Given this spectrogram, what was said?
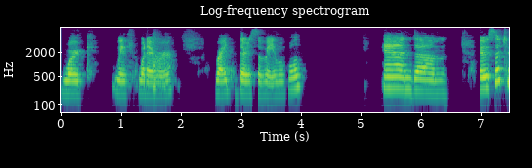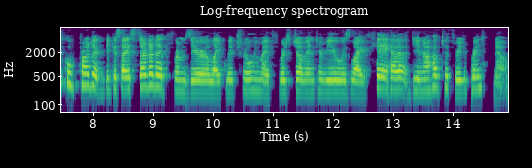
work with whatever, right? There's available, and um, it was such a cool project because I started it from zero. Like literally, my first job interview was like, "Hey, how, do you know how to 3D print?" No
